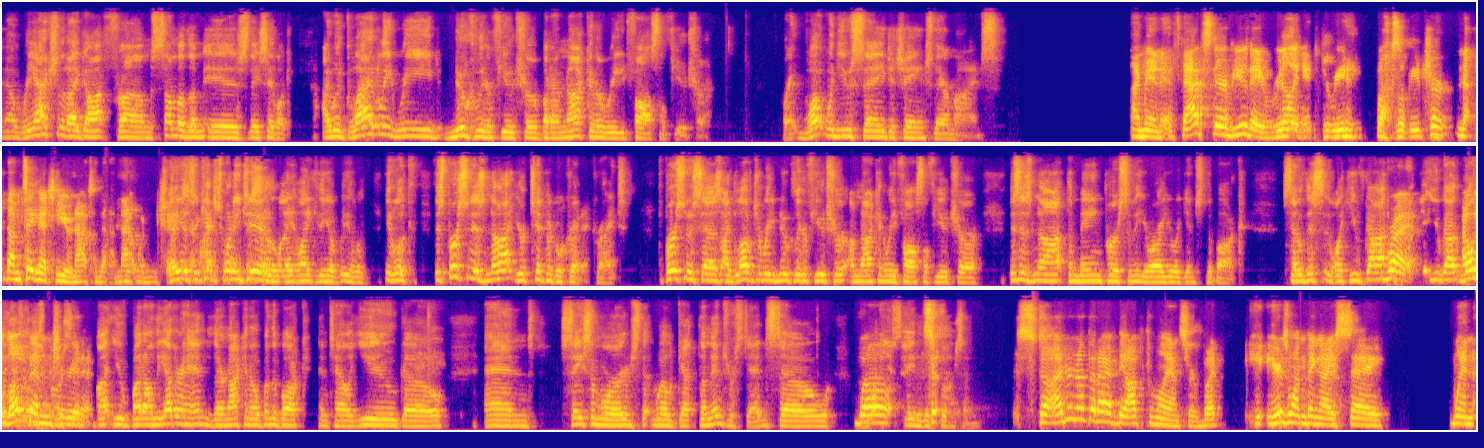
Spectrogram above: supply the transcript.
And a reaction that I got from some of them is they say, look, I would gladly read nuclear future, but I'm not going to read fossil future. Right? What would you say to change their minds? I mean, if that's their view, they really need to read Fossil Future. No, I'm taking that to you, not to them. That wouldn't change. It's a catch twenty two. Like, like you know, look, this person is not your typical critic, right? The person who says, "I'd love to read Nuclear Future. I'm not going to read Fossil Future." This is not the main person that you argue against the book. So this is like you've got right. You got. I would love them person, to read it, but you. But on the other hand, they're not going to open the book until you go and say some words that will get them interested. So, well, say to this so, person? So I don't know that I have the optimal answer, but here's one thing I say when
